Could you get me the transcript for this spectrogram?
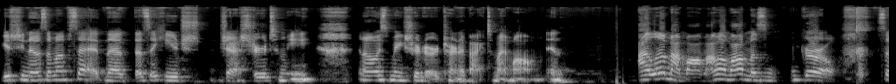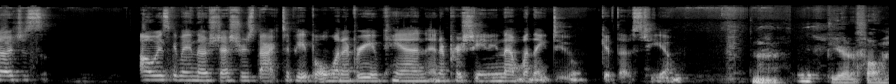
because she knows I'm upset. And that that's a huge gesture to me. And I always make sure to return it back to my mom. And I love my mom. I'm a mama's girl. So it's just always giving those gestures back to people whenever you can and appreciating them when they do give those to you. Mm-hmm. Beautiful.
